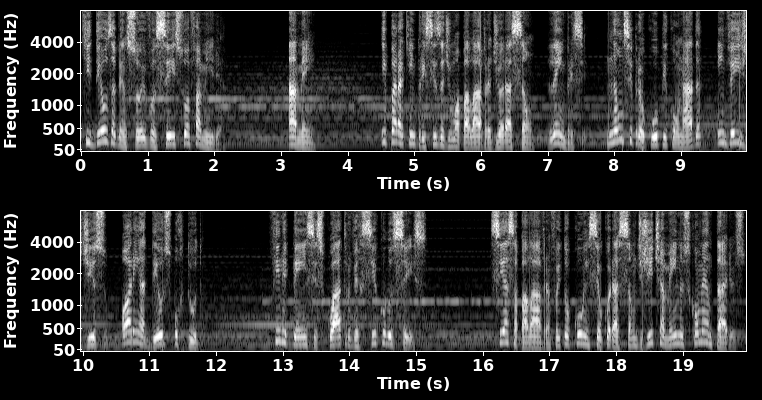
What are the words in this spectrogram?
Que Deus abençoe você e sua família. Amém. E para quem precisa de uma palavra de oração, lembre-se, não se preocupe com nada, em vez disso, orem a Deus por tudo. Filipenses 4 versículo 6 Se essa palavra foi tocou em seu coração digite amém nos comentários.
